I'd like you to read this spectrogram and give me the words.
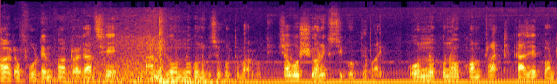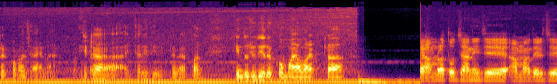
আমার একটা ফুল টাইম কন্ট্রাক্ট আছে, আমি কি অন্য কোনো কিছু করতে পারব? সে অবশ্যই অনেক কিছু করতে পারি। অন্য কোনো কন্ট্রাক্ট কাজের কন্ট্রাক্ট করা যায় না। এটা ইত্যাদির একটা ব্যাপার। কিন্তু যদি এরকম হয়, আমার একটা আমরা তো জানি যে আমাদের যে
